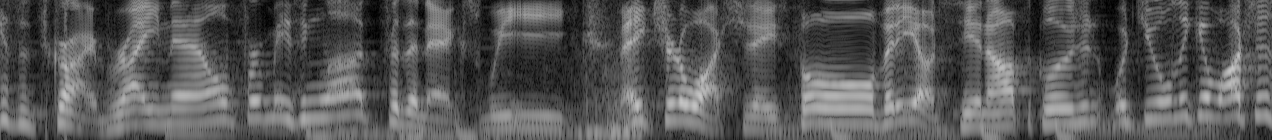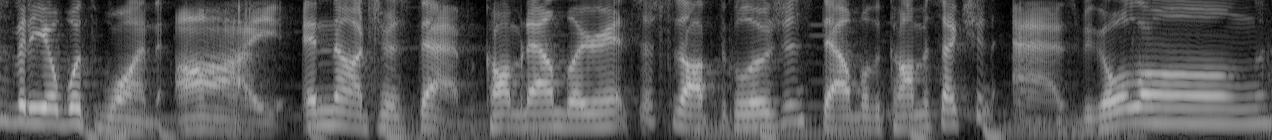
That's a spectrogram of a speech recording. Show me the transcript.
and subscribe right now for amazing luck for the next week. Make sure to watch today's full video to see an optical illusion, which you only can watch this video with one eye. And not just that, but comment down below your answers to the optical illusions down below the comment section as we go along.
